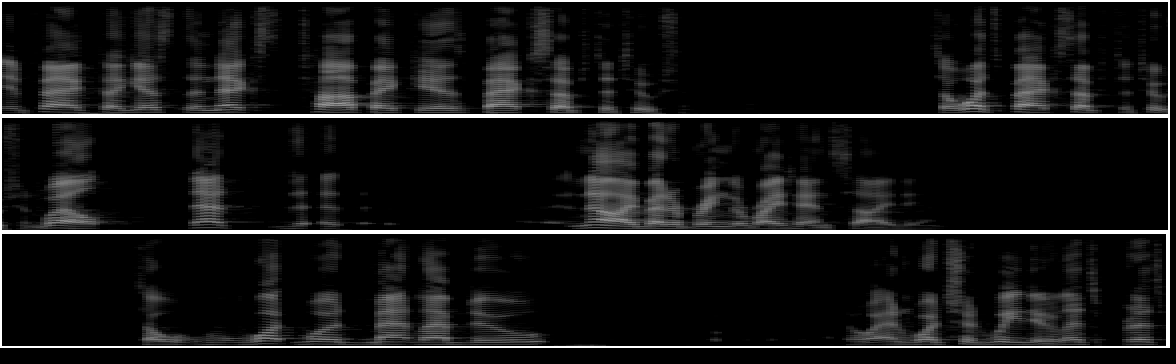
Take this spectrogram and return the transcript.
In fact, I guess the next topic is back substitution. So what's back substitution? Well, that, uh, now I better bring the right-hand side in. So what would MATLAB do and what should we do? Let's, let's,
